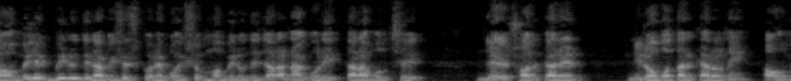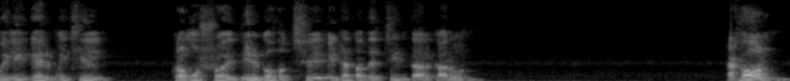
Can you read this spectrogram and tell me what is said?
আওয়ামী লীগ বিরোধীরা, বিশেষ করে বৈষম্য বিরোধী যারা নাগরিক, তারা বলছে যে সরকারের নীরবতার কারণে আওয়ামী লীগের মিছিল ক্রমশই দীর্ঘ হচ্ছে, এটা তাদের চিন্তার কারণ। এখন,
